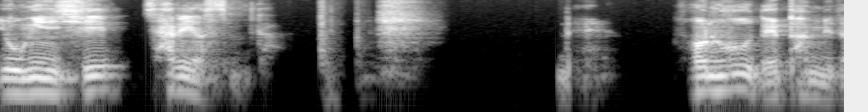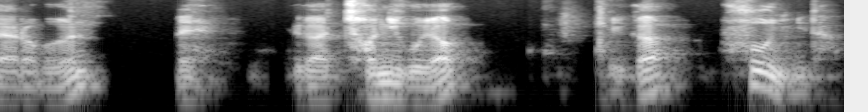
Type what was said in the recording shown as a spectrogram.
용인시 사례였습니다. 네, 전후 뇌파입니다, 여러분. 네, 여기가 전이고요. 여기가 후입니다.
